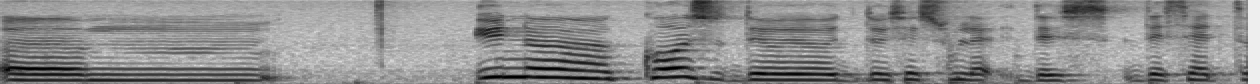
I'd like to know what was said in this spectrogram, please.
Euh, une cause de, de, de, cette,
